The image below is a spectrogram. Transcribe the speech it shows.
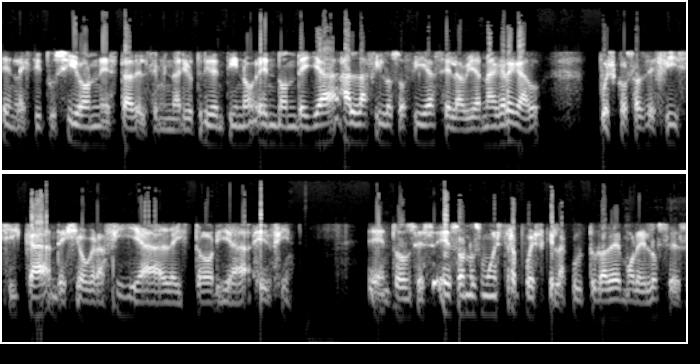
en la institución esta del seminario tridentino en donde ya a la filosofía se le habían agregado pues cosas de física, de geografía, de historia, en fin. Entonces, eso nos muestra pues que la cultura de Morelos es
